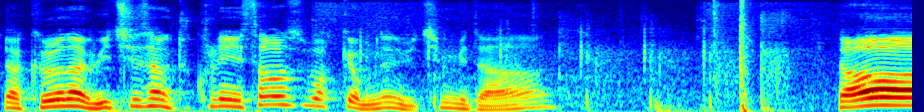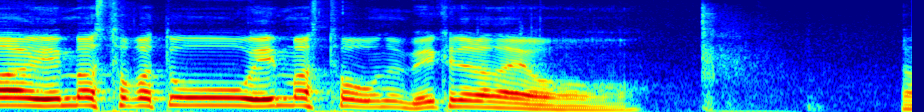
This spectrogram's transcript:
자 그러나 위치상 두 클랜이 싸울 수밖에 없는 위치입니다. 자 에임마스터가 또 에임마스터 오늘 왜 이렇게 잘하나요? 자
